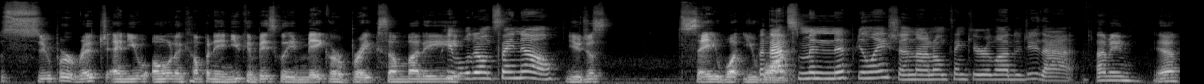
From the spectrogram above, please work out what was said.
super rich and you own a company and you can basically make or break somebody, People don't say no. you just say what you But want. But that's manipulation. I don't think you're allowed to do that. I mean, yeah,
